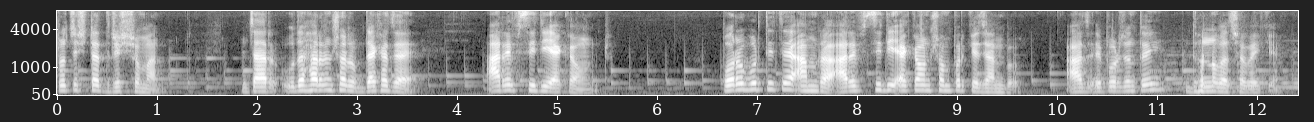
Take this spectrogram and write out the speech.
প্রচেষ্টা দৃশ্যমান, যার উদাহরণস্বরূপ দেখা যায় আরএফসিডি অ্যাকাউন্ট। পরবর্তীতে আমরা আরএফসিডি অ্যাকাউন্ট সম্পর্কে জানব। আজ এ পর্যন্তই, ধন্যবাদ সবাইকে।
